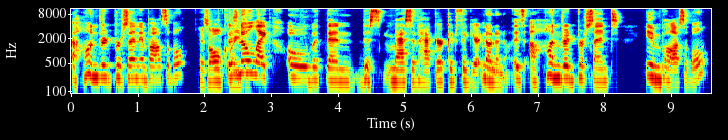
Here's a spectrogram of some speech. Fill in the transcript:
a hundred percent impossible. it's all crazy. There's no like, oh, but then this massive hacker could figure it. No, no, no. It's a hundred percent impossible.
